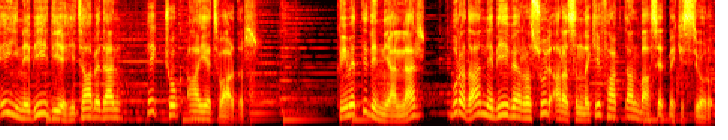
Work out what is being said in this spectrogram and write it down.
''Ey Nebi'' diye hitap eden pek çok ayet vardır. Kıymetli dinleyenler, burada Nebi ve Resul arasındaki farktan bahsetmek istiyorum.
